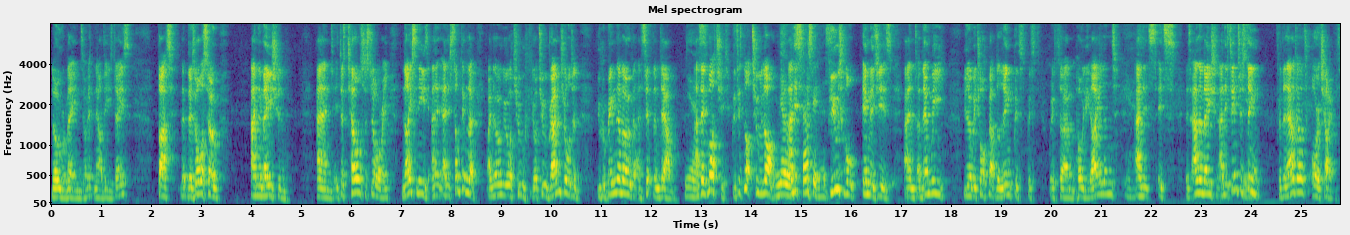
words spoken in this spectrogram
no remains of it now these days. But there's also animation and it just tells the story nice and easy. And, and it's something that I know your two your two grandchildren. You could bring them over and sit them down, Yes. and they'd watch it because it's not too long. No, and it's fabulous. beautiful images, and, and then we, you know, we talk about the link with with, with um, Holy Island, Yes. and it's it's there's animation, and it's interesting for an adult or a child.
